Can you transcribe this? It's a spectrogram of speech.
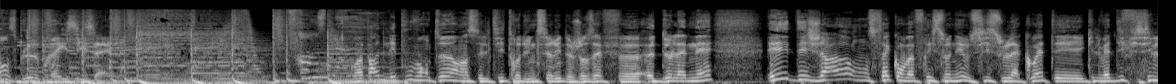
France Bleu Brésil. On va parler de l'épouvanteur, hein, c'est le titre d'une série de Joseph euh, Delaney. Et déjà, on sait qu'on va frissonner aussi sous la couette et qu'il va être difficile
